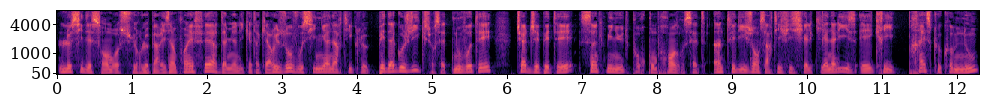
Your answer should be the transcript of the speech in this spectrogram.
Le 6 décembre, sur leparisien.fr, Damien Nicata Caruso vous signe un article pédagogique sur cette nouveauté, ChatGPT, 5 minutes pour comprendre cette intelligence artificielle qui analyse et écrit presque comme nous.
